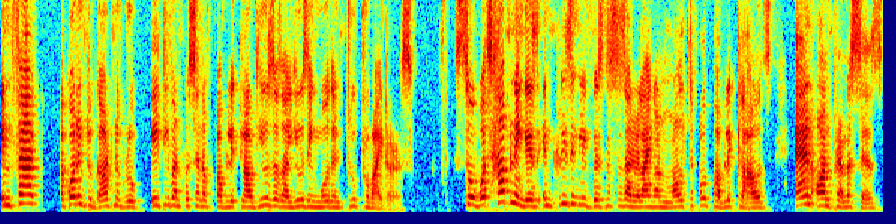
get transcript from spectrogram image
In fact, according to Gartner Group, 81% of public cloud users are using more than two providers. So what's happening is increasingly businesses are relying on multiple public clouds and on premises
